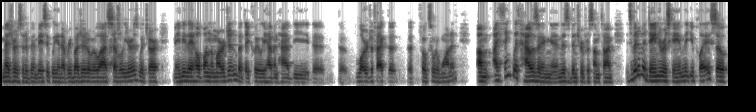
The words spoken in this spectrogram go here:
measures that have been basically in every budget over the last several years, which are maybe they help on the margin, but they clearly haven't had the the, the large effect that, that folks would have wanted. Um, I think with housing, and this has been true for some time, it's a bit of a dangerous game that you play. So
